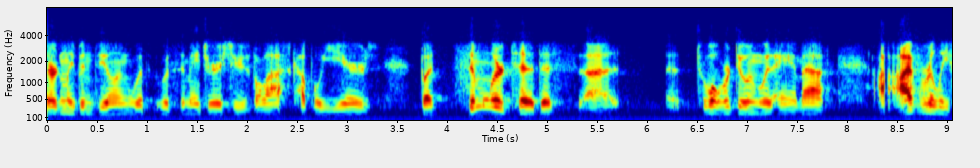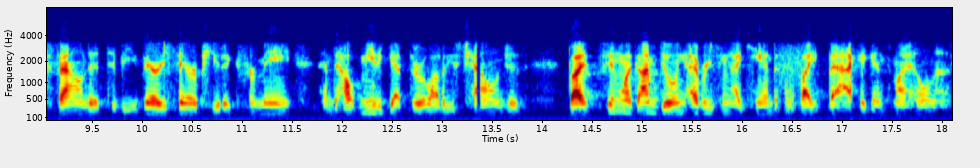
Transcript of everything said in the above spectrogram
certainly been dealing with with some major issues the last couple years, but similar to this uh, to what we're doing with AMF, I've really found it to be very therapeutic for me and to help me to get through a lot of these challenges by feeling like I'm doing everything I can to fight back against my illness.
